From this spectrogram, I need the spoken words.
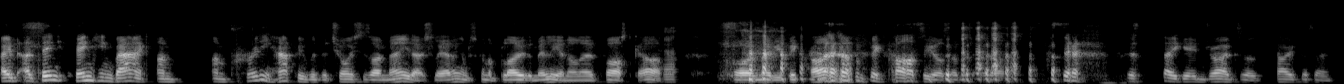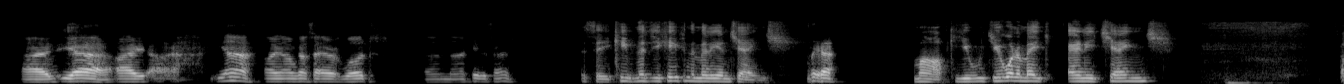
I, I think thinking back, I'm I'm pretty happy with the choices I made. Actually, I think I'm just going to blow the million on a fast car, Yeah. or maybe a big party, big party or something. just take it in drugs or coke or something. Uh, yeah, I uh, yeah, I, I'm going to say Eric Wood and uh, keep the change. So you keep the you keeping the million change. Yeah. Mark, you do you want to make any change?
